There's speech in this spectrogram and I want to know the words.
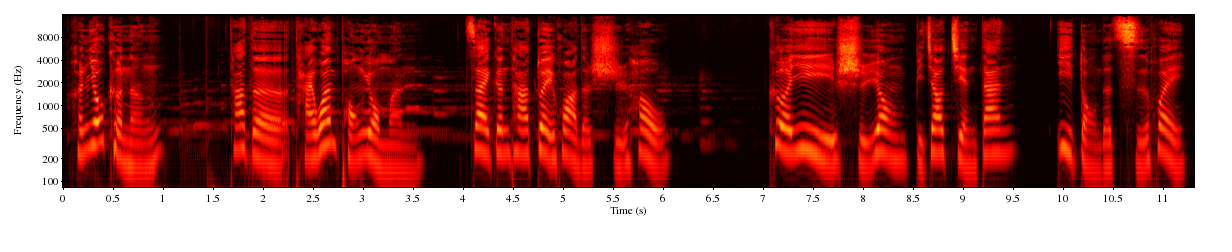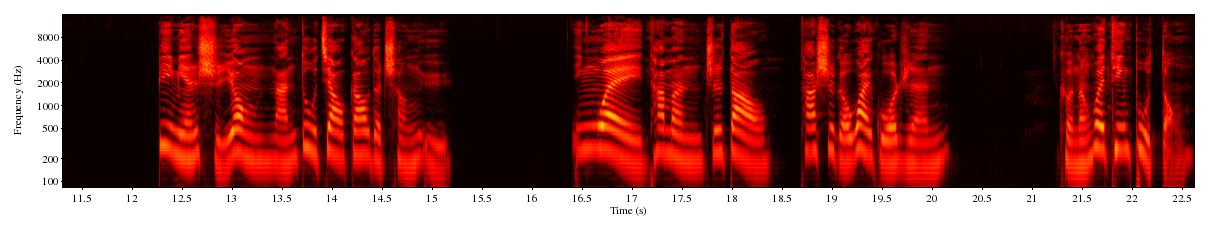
很有可能他的台湾朋友们在跟他对话的时候，刻意使用比较简单易懂的词汇，避免使用难度较高的成语，因为他们知道他是个外国人。可能会听不懂。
